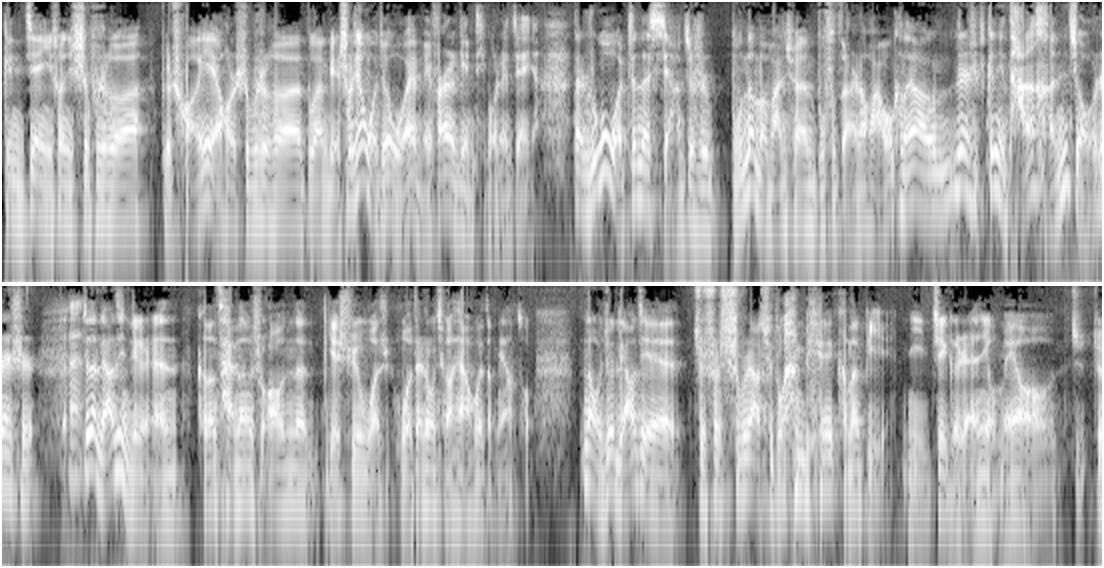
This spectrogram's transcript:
给你建议说你适不适合，比如创业或者适不适合读 MBA。首先，我觉得我也没法给你提供这个建议。但如果我真的想就是不那么完全不负责任的话，我可能要认识跟你谈很久，认识，对，真的了解你这个人，可能才能说哦，那也许我我在这种情况下会怎么样做。那我就了解，就是说是不是要去读 MBA，可能比你这个人有没有就就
